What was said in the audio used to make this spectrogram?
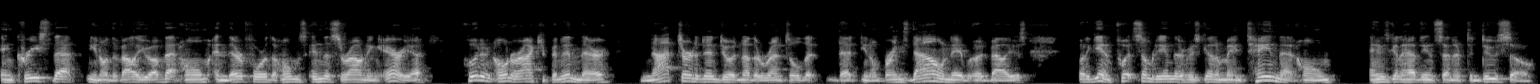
Increase that, you know, the value of that home and therefore the homes in the surrounding area, put an owner occupant in there not turn it into another rental that that you know brings down neighborhood values, but again, put somebody in there who's going to maintain that home and who's going to have the incentive to do so.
